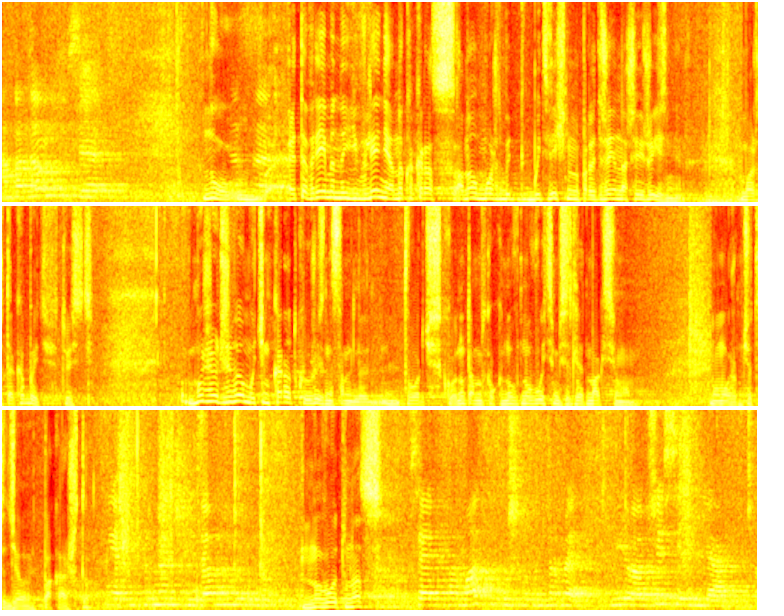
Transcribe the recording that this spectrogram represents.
А потом все ну, это временное явление, оно как раз, оно может быть, быть вечным на протяжении нашей жизни. Может так и быть. То есть мы же живем очень короткую жизнь, на самом деле, творческую. Ну, там сколько, ну, 80 ну, лет максимум. мы можем что-то делать пока что. Нет, интернет же недавно появился. Ну вот у нас Вся информация вышла в интернет. В мире вообще 7 миллиардов человек.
